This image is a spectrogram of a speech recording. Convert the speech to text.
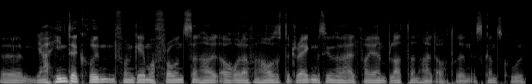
ähm, ja, Hintergründen von Game of Thrones dann halt auch oder von House of the Dragon, beziehungsweise halt Fire and Blood dann halt auch drin. Ist ganz cool.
